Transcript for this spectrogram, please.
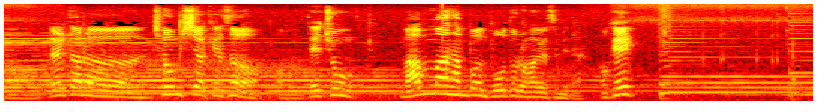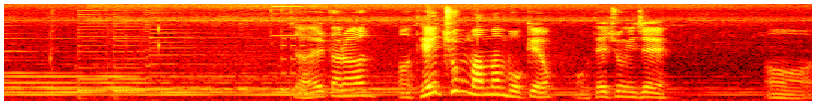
어, 일단은 처음 시작해서 어, 대충 맛만 한번 보도록 하겠습니다. 오케이? 자, 자 일단은 어, 대충 맛만 볼게요. 어, 대충 이제 어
